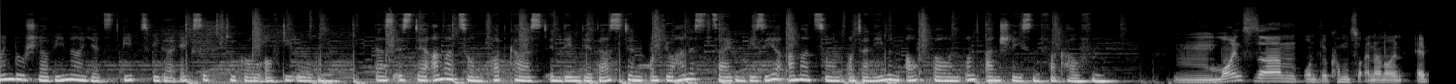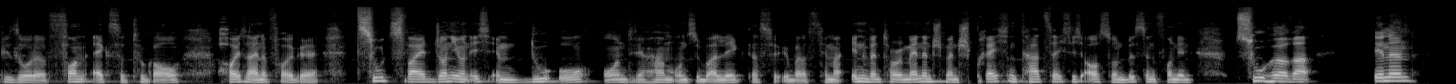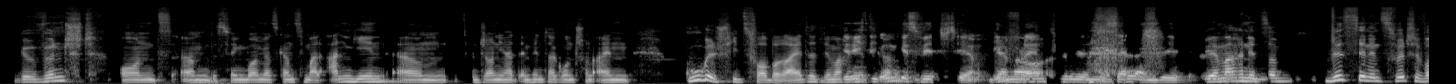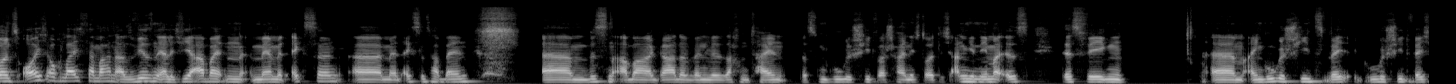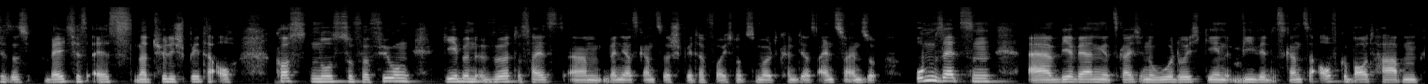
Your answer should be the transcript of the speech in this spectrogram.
Moin du Schlawiner, jetzt gibt's wieder Exit to Go auf die Ohren. Das ist der Amazon Podcast, in dem dir Dustin und Johannes zeigen, wie sie Amazon Unternehmen aufbauen und anschließend verkaufen. Moin zusammen und willkommen zu einer neuen Episode von Exit to Go. Heute eine Folge zu zwei, Johnny und ich im Duo. Und wir haben uns überlegt, dass wir über das Thema Inventory Management sprechen. Tatsächlich auch so ein bisschen von den ZuhörerInnen gewünscht. Und ähm, deswegen wollen wir das Ganze mal angehen. Ähm, Johnny hat im Hintergrund schon einen Google Sheets vorbereitet. Wir machen richtig umgeswitcht hier. Genau. wir machen jetzt so ein bisschen den Switch. Wir wollen es euch auch leichter machen. Also wir sind ehrlich, wir arbeiten mehr mit Excel, äh, mit Excel-Tabellen. Ähm, wissen aber gerade, wenn wir Sachen teilen, dass ein Google Sheet wahrscheinlich deutlich angenehmer ist. Deswegen ähm, ein Google Sheet, wel Google Sheet welches, es, welches es natürlich später auch kostenlos zur Verfügung geben wird. Das heißt, ähm, wenn ihr das Ganze später für euch nutzen wollt, könnt ihr das eins zu eins so umsetzen. Äh, wir werden jetzt gleich in Ruhe durchgehen, wie wir das Ganze aufgebaut haben.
